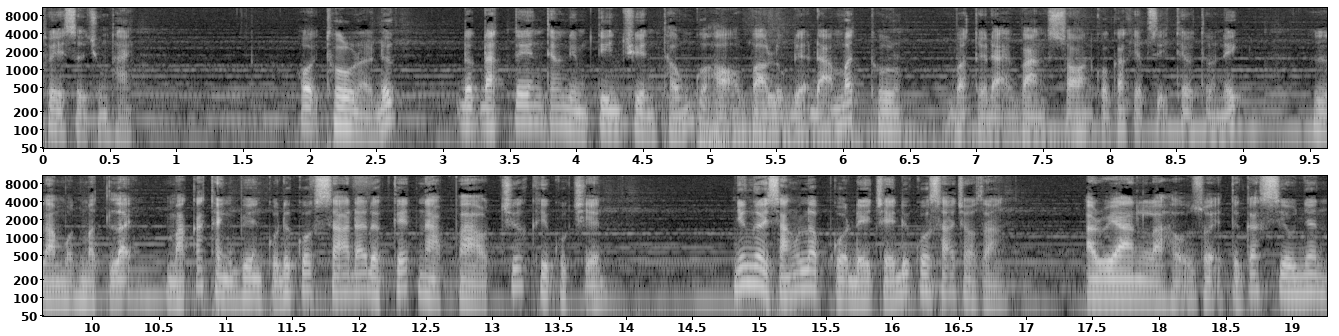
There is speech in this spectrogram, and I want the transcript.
thuê sự trung thành. Hội Thurn ở Đức được đặt tên theo niềm tin truyền thống của họ vào lục địa đã mất Thurn và thời đại vàng son của các hiệp sĩ Teutonic là một mật lệnh mà các thành viên của Đức Quốc xã đã được kết nạp vào trước khi cuộc chiến. Những người sáng lập của đế chế Đức Quốc xã cho rằng Arian là hậu duệ từ các siêu nhân,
